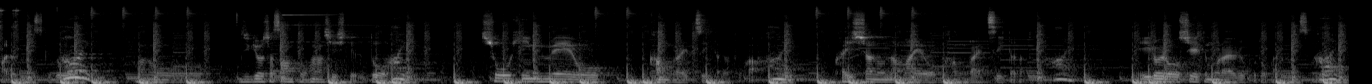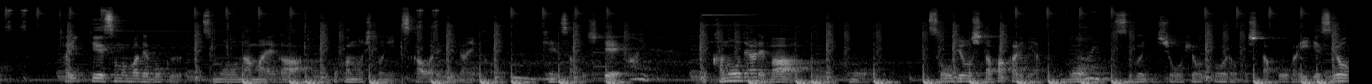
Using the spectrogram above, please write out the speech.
あるんですけど、はい。あの事業者さんとお話ししてると、はい。商品名を考えついただとかはい。会社の名前を考えついただとかはい。いろいろ教えてもらえることがあるんですけど、はい大抵その場で僕その名前が他の人に使われてないかを検索してはい。で可能であればもう創業したばかりであっても、はい。すぐに商標登録した方がいいですよ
